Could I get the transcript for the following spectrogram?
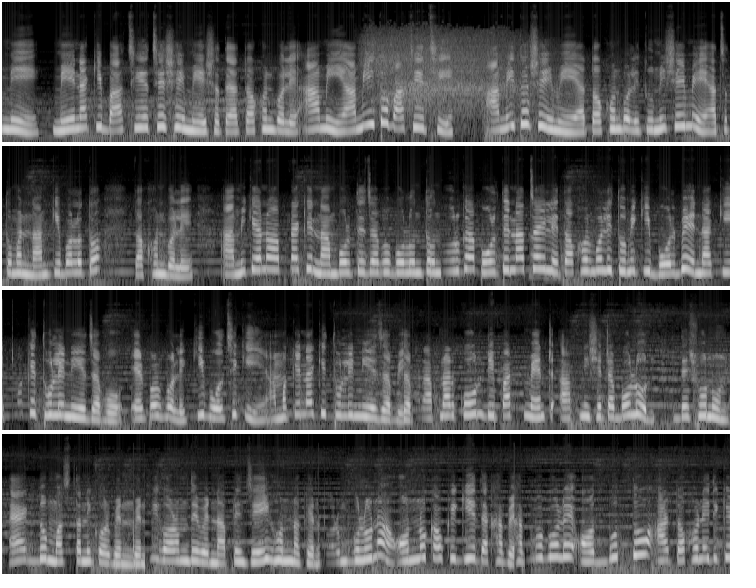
মেয়ে। মেয়ে নাকি বাঁচিয়েছে সেই মেয়ের সাথে। আর তখন বলে, আমি আমি তো বাঁচিয়েছি। আমি তো সেই মেয়ে। আর তখন বলি, তুমি সেই মেয়ে? আচ্ছা তোমার নাম কি বলো তো? তখন বলে, আমি কেন আপনাকে নাম বলতে যাব বলুন তো? দুর্গা বলতে না চাইলে তখন বলি, তুমি কি বলবে নাকি আমাকে তুলে নিয়ে যাব। এরপর বলে, কি বলছি কি? আমাকে নাকি তুলে নিয়ে যাবে। আপনার কোন ডিপার্টমেন্ট আপনি সেটা বলুন। শুনুন, একদম মাস্তানি করবেন কি গরম দেবেন না, আপনি যেই হন না কেন? গরমগুলো না অন্য কাউকে গিয়ে দেখাবে বলে অদ্ভুত আর তখন এদিকে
